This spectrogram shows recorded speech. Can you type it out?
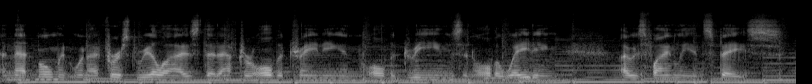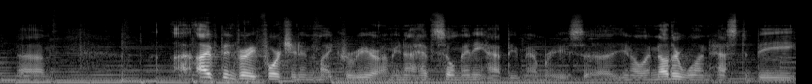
And that moment when I first realized that after all the training and all the dreams and all the waiting, I was finally in space. Um, I've been very fortunate in my career. I mean, I have so many happy memories. Uh, you know, another one has to be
